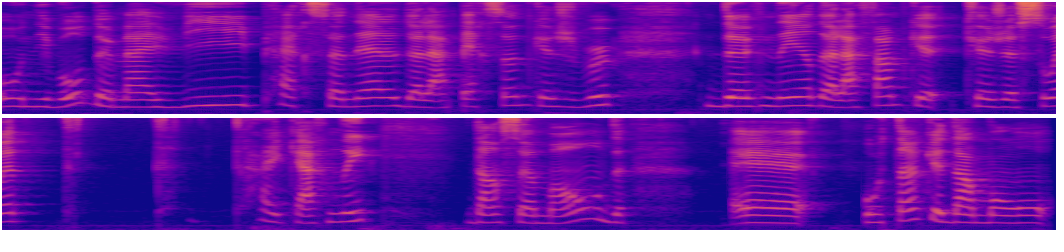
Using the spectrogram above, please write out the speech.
au, niveau de ma vie personnelle, de la personne que je veux devenir, de la femme que, je souhaite incarner dans ce monde, euh, autant que dans mon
